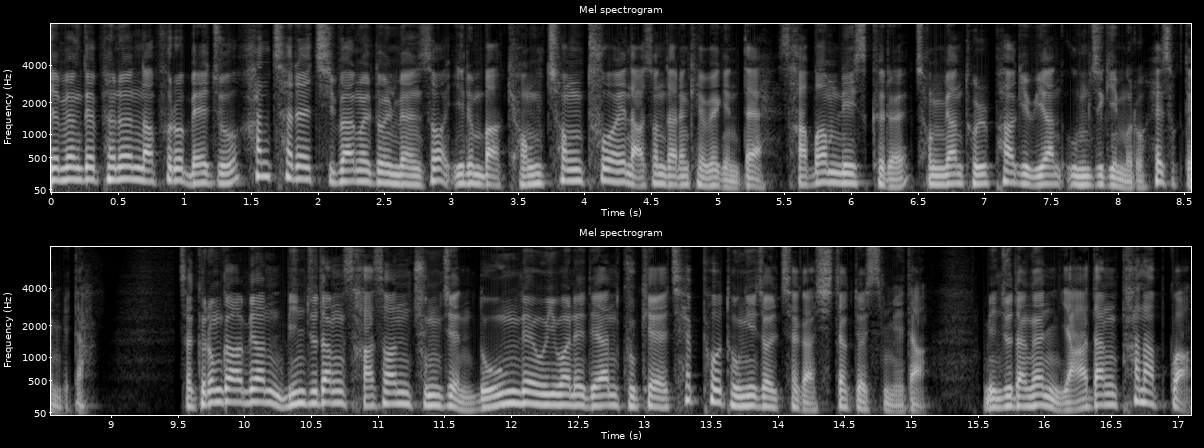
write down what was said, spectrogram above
이재명 대표는 앞으로 매주 한 차례 지방을 돌면서 이른바 경청 투어에 나선다는 계획인데 사법 리스크를 정면 돌파하기 위한 움직임으로 해석됩니다. 자, 그런가 하면 민주당 사선 중진 노웅래 의원에 대한 국회 체포 동의 절차가 시작됐습니다. 민주당은 야당 탄압과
